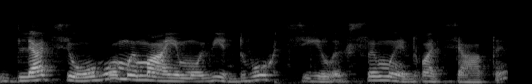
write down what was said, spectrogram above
Для цього ми маємо від 2,7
